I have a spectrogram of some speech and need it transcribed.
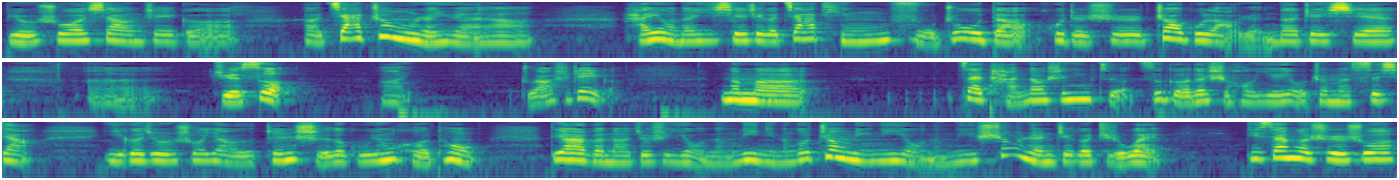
比如说像这个呃家政人员啊，还有呢一些这个家庭辅助的或者是照顾老人的这些呃角色啊，主要是这个。那么在谈到申请者资格的时候，也有这么四项：一个就是说要有真实的雇佣合同；第二个呢就是有能力，你能够证明你有能力胜任这个职位。第三个是说，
